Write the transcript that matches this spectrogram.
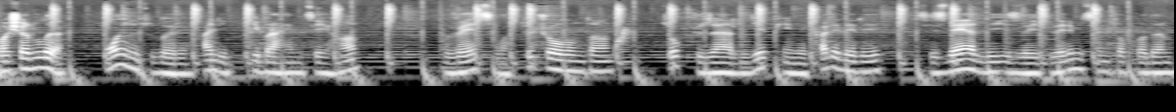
başarılı oyuncuları Halil İbrahim Ceyhan ve Sıla Türkoğlu'ndan çok güzel yepyeni kareleri siz değerli izleyicilerim için topladım.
